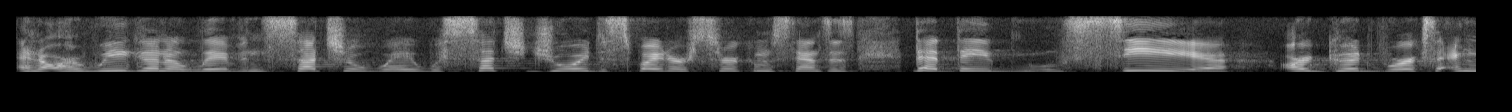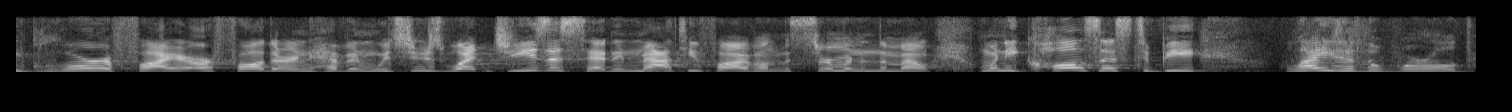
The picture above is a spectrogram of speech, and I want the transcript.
And are we going to live in such a way with such joy despite our circumstances that they see our good works and glorify our Father in heaven, which is what Jesus said in Matthew 5 on the Sermon on the Mount when he calls us to be light of the world,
